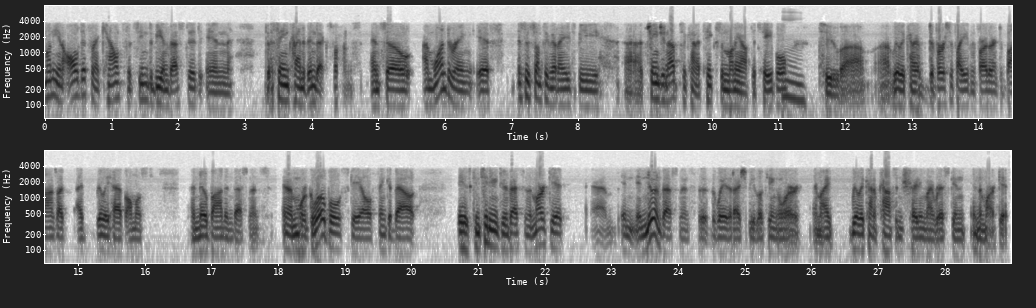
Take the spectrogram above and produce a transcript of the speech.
money in all different accounts that seem to be invested in the same kind of index funds. And so I'm wondering if this is something that I need to be uh, changing up to kind of take some money off the table mm. to uh, uh, really kind of diversify even farther into bonds. I, I really have almost no bond investments. And on a more global scale, think about is continuing to invest in the market um, in, in new investments the, the way that I should be looking, or am I really kind of concentrating my risk in, in the market?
